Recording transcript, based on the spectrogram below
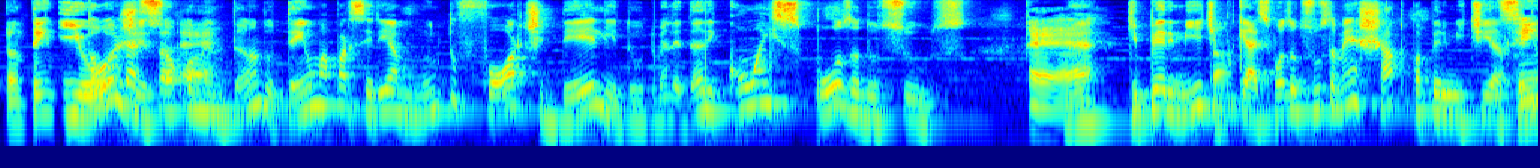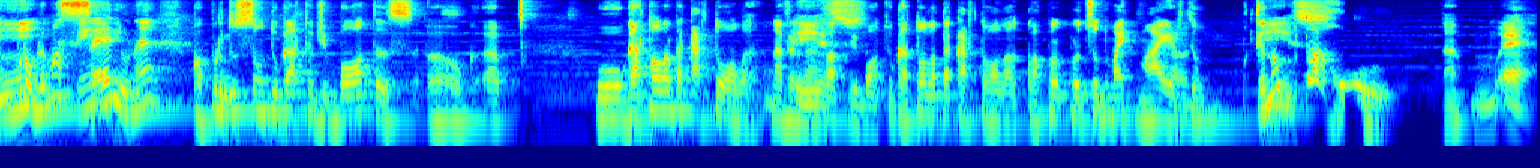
Então tem E hoje, essa, só é... comentando, tem uma parceria muito forte dele, do, do Meledani, com a esposa do Seuss. É. Né? Que permite, então. porque a esposa do SUS também é chato para permitir. Assim, sim, tem um problema sim. sério, né? Com a produção do Gato de Botas. Uh, uh, o Gatola da Cartola, na verdade, Gato de Botas, o Gatola da Cartola, com a produção do Mike Myers. Então, porque não tá rolo. Né? É.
